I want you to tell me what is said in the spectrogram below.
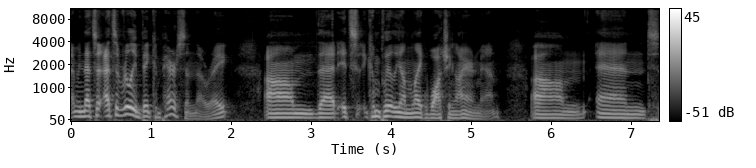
I mean that's a, that's a really big comparison though, right? Um, that it's completely unlike watching Iron Man. Um, and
